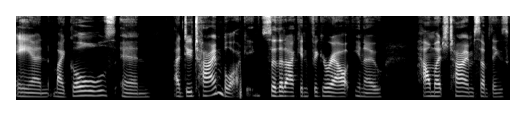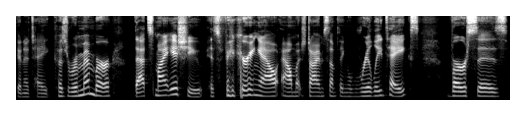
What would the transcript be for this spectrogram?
and my goals. And I do time blocking so that I can figure out, you know, how much time something's going to take. Because remember, that's my issue is figuring out how much time something really takes versus,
